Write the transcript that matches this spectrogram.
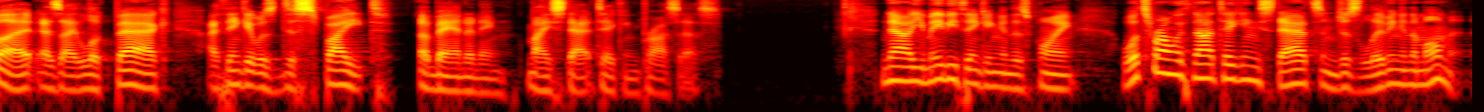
But as I look back, I think it was despite abandoning my stat taking process. Now, you may be thinking at this point, what's wrong with not taking stats and just living in the moment?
